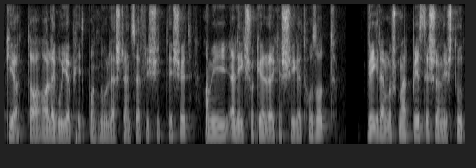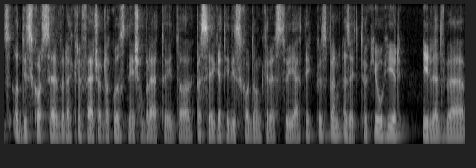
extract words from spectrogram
kiadta a legújabb 7.0-es rendszer frissítését, ami elég sok érdekességet hozott, Végre most már PlayStation is tudsz a Discord szerverekre felcsatlakozni és a barátaiddal beszélgetni Discordon keresztül játék közben, ez egy tök jó hír, illetve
